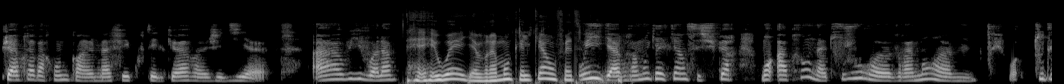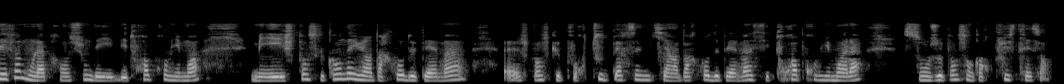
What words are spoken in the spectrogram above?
Puis après par contre quand elle m'a fait écouter le cœur, euh, j'ai dit euh, ah oui voilà. Et eh ouais il y a vraiment quelqu'un en fait. Oui il y a vraiment quelqu'un c'est super. Bon après on a toujours vraiment toutes les femmes ont l'appréhension des, des trois premiers mois, mais je pense que quand on a eu un parcours de PMA, je pense que pour toute personne qui a un parcours de PMA ces trois premiers mois là sont je pense encore plus stressants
